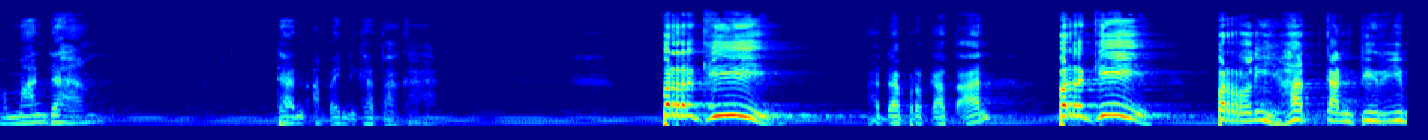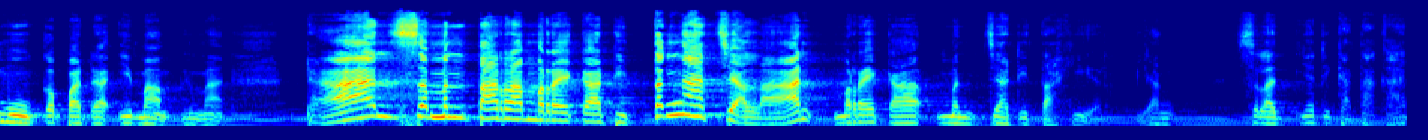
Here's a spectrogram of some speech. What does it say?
memandang dan apa yang dikatakan. Pergi, ada perkataan, pergi perlihatkan dirimu kepada imam-imam. Dan sementara mereka di tengah jalan, mereka menjadi tahir. Yang selanjutnya dikatakan,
